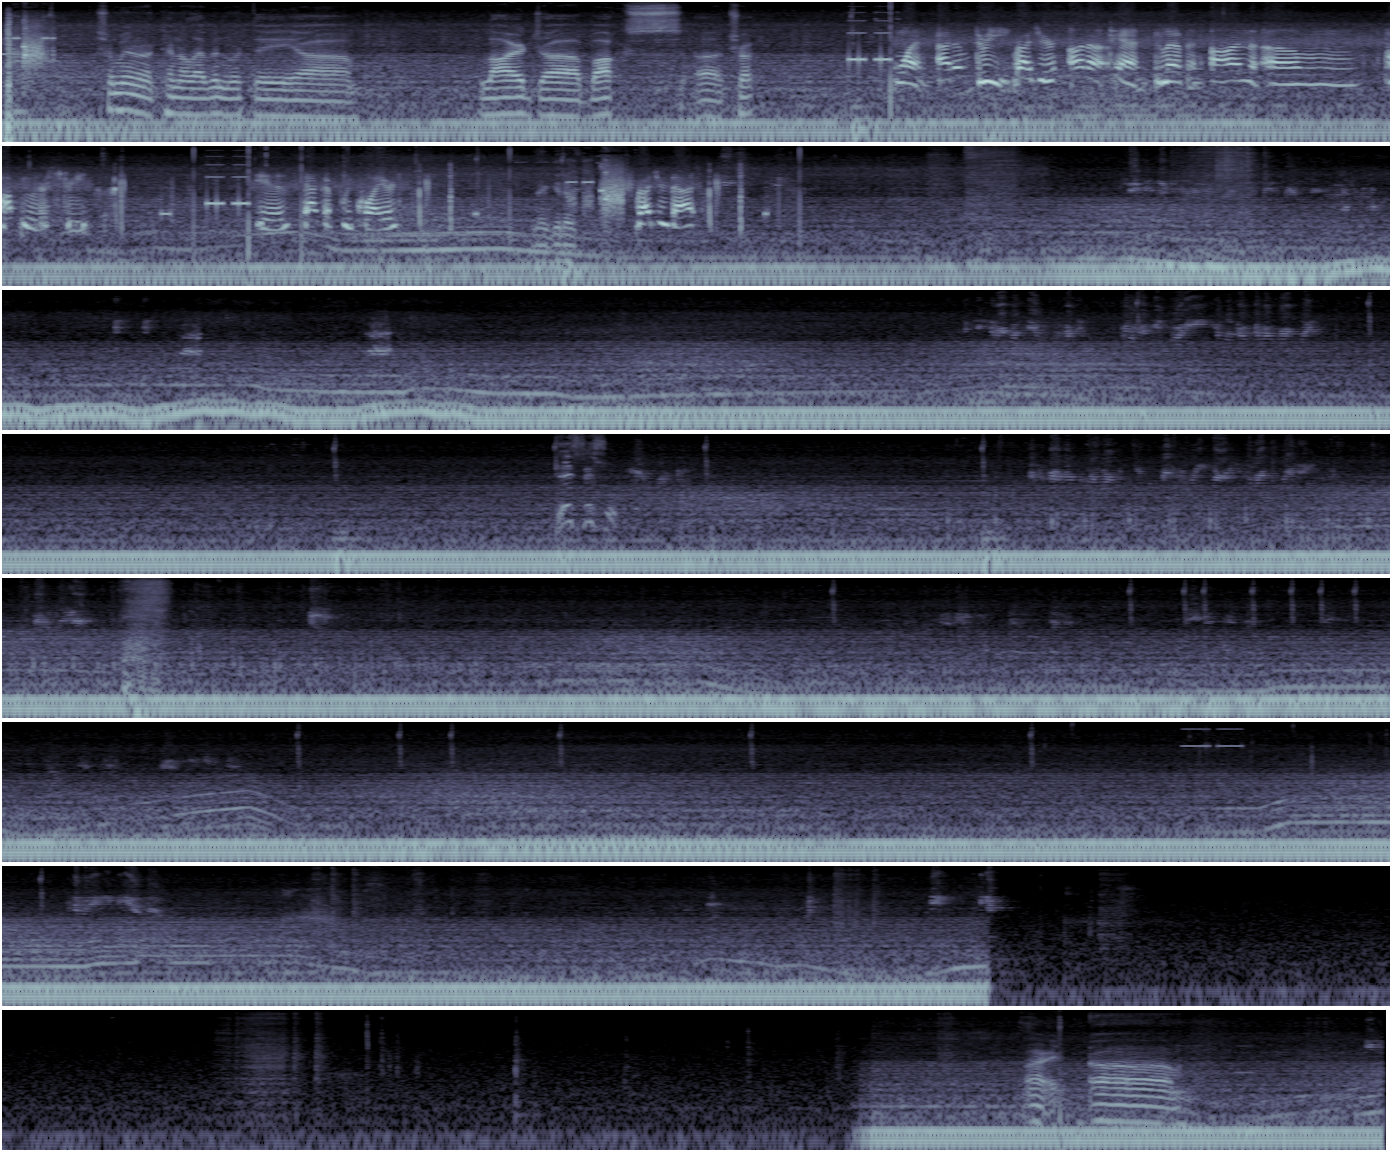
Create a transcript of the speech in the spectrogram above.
Show me on a 1011 with a um, large uh, box uh, truck. One, Adam, three, Roger, on a 10, 11, on, um, Popular Street. Is backup required? Negative. Roger that. Es eso?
